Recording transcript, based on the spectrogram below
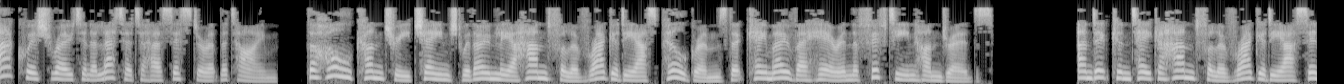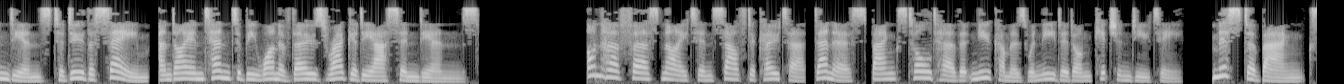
Aquash wrote in a letter to her sister at the time. The whole country changed with only a handful of raggedy-ass pilgrims that came over here in the 1500s. And it can take a handful of raggedy-ass Indians to do the same, and I intend to be one of those raggedy-ass Indians. On her first night in South Dakota, Dennis Banks told her that newcomers were needed on kitchen duty. Mr. Banks,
